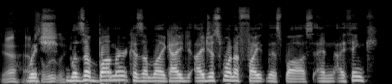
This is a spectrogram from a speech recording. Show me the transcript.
yeah which was a bummer because I'm like, I, I just want to fight this boss. And I think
